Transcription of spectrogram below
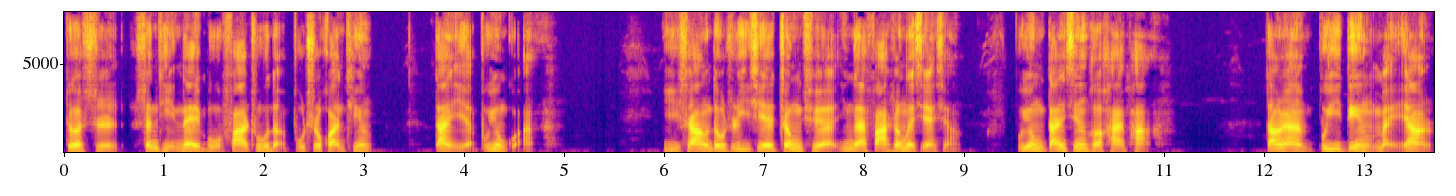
这是身体内部发出的，不是幻听，但也不用管。以上都是一些正确应该发生的现象，不用担心和害怕。当然不一定每样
